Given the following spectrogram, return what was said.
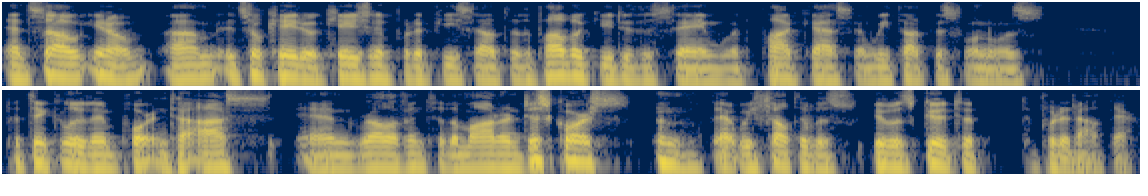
And so, you know, um, it's okay to occasionally put a piece out to the public. You do the same with podcasts. And we thought this one was particularly important to us and relevant to the modern discourse that we felt it was it was good to, to put it out there.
